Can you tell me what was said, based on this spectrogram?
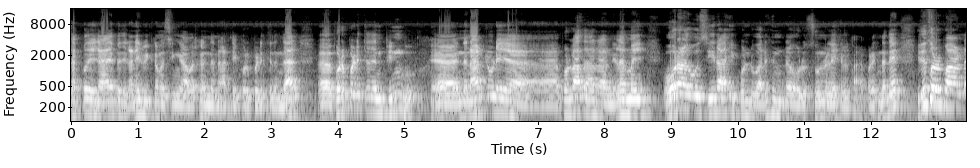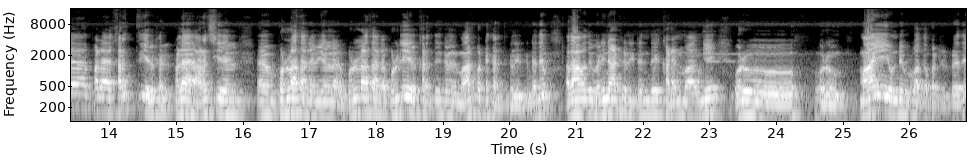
தற்போதைய ஜனாதிபதி ரணில் விக்ரமசிங்க அவர்கள் இந்த நாட்டை பொறுப்படுத்தியிருந்தார் பொறுப்படுத்ததன் பின்பு இந்த நாட்டினுடைய பொருளாதார நிலைமை ஓரளவு சீராகி கொண்டு வருகின்ற ஒரு சூழ்நிலைகள் காணப்படுகின்றது. இது தொடர்பான பல கருத்தியல்கள் பல அரசியல் பொருளாதாரவியல் பொருளாதார பொருளியல் கருத்துக்கள் மாறுபட்ட கருத்துக்கள் இருக்கின்றது. அதாவது வெளிநாடுகளிலிருந்து கடன் வாங்கி ஒரு ஒரு மாயை ஒன்றை உருவாக்கப்பட்டிருக்கிறது.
